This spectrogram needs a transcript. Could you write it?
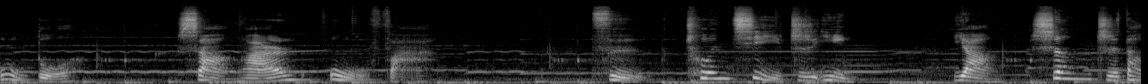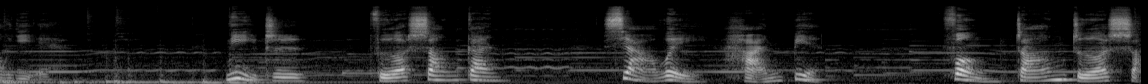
勿夺，赏而勿罚。此春气之应，养生之道也。逆之，则伤肝，下胃寒变。奉长者少。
